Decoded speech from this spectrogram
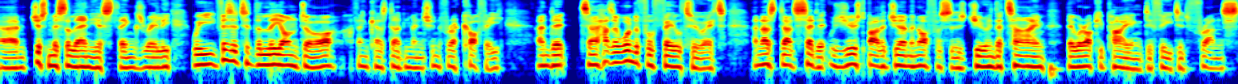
Um, just miscellaneous things, really. We visited the Lion d'Or, I think, as Dad mentioned, for a coffee, and it uh, has a wonderful feel to it. And as Dad said, it was used by the German officers during the time they were occupying defeated France,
